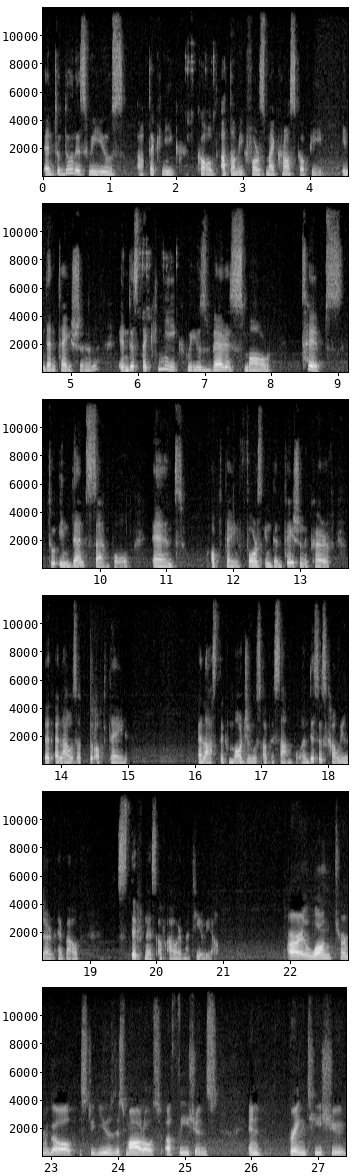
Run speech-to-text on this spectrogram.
And to do this, we use a technique called atomic force microscopy indentation. In this technique, we use very small tips to indent sample and obtain force indentation curve that allows us to obtain elastic modulus of a sample. And this is how we learn about stiffness of our material. Our long-term goal is to use these models of lesions in brain tissue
